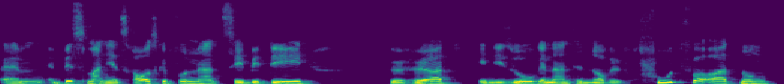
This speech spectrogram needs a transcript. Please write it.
ähm, bis man jetzt rausgefunden hat, CBD gehört in die sogenannte Novel Food Verordnung.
